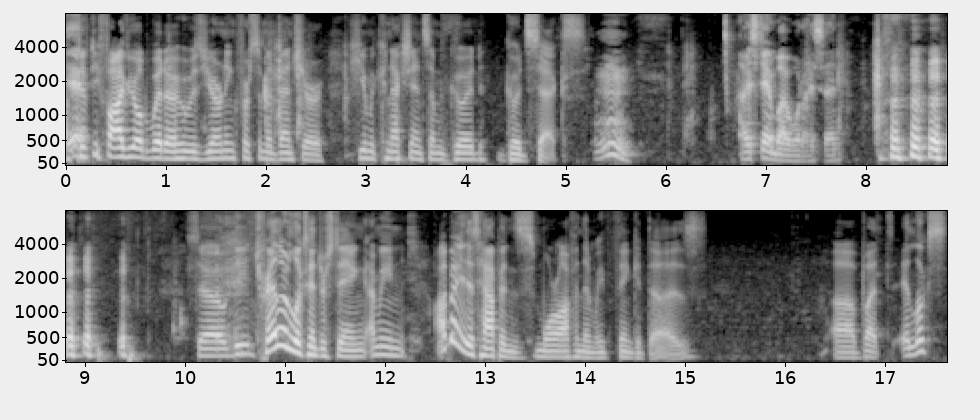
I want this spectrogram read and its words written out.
A Yeah. 55 year old widow who is yearning for some adventure, human connection, and some good good sex. Mm. I stand by what I said. So the trailer looks interesting. I mean, I bet this happens more often than we think it does. Uh, but it looks.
